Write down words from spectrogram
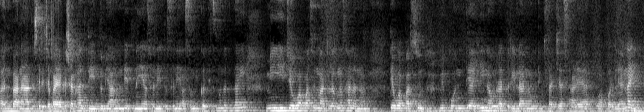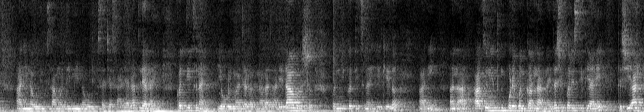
आणि बाना दुसऱ्याच्या बाया कशा घालते तुम्ही आणून देत नाही असं नाही तसं नाही असं मी कधीच म्हणत नाही. मी जेव्हापासून माझं लग्न झालं ना तेव्हापासून मी कोणत्याही नवरात्रीला नऊ दिवसाच्या साड्या वापरल्या नाहीत. आणि नऊ दिवसामध्ये मी नऊ दिवसाच्या साड्या घातल्या नाही. कधीच नाही. एवढे माझ्या लग्नाला झाले दहा वर्ष. पण मी कधीच नाही हे केलं. आणि आणि अजून इथून पुढे पण करणार नाही. जशी परिस्थिती आहे तशी आहे.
